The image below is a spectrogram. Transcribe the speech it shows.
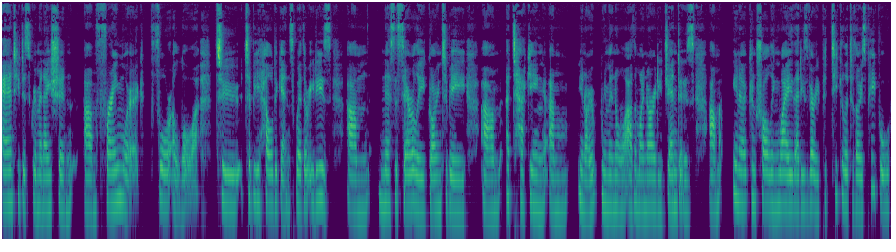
anti-discrimination um, framework for a law to to be held against, whether it is um, necessarily going to be um, attacking you know, women or other minority genders um, in a controlling way that is very particular to those people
